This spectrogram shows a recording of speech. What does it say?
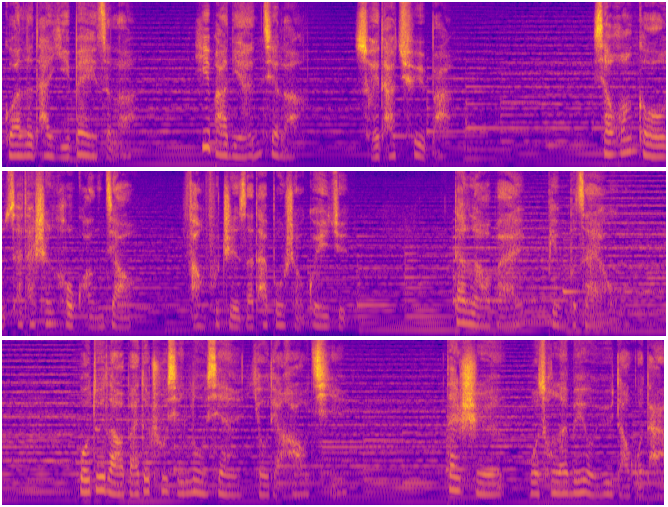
关了他一辈子了，一把年纪了，随他去吧。小黄狗在他身后狂叫，仿佛指责他不守规矩，但老白并不在乎。我对老白的出行路线有点好奇，但是我从来没有遇到过他。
